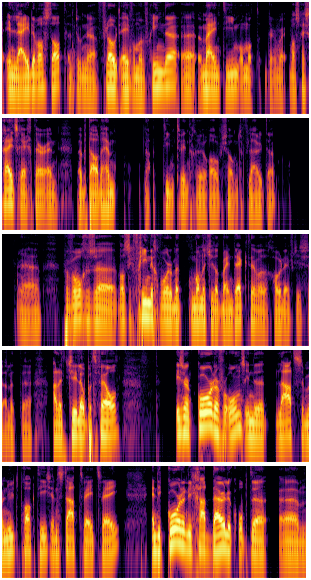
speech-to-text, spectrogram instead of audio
In Leiden was dat. En toen floot een van mijn vrienden mijn team, omdat er was geen scheidsrechter. En wij betaalden hem nou, 10, 20 euro of zo om te fluiten. Eh, vervolgens eh, was ik vrienden geworden met het mannetje dat mij dekte. We gewoon eventjes aan het, eh, aan het chillen op het veld. Is er een corner voor ons in de laatste minuut praktisch. En er staat 2-2. En die corner die gaat duidelijk op de, ehm,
